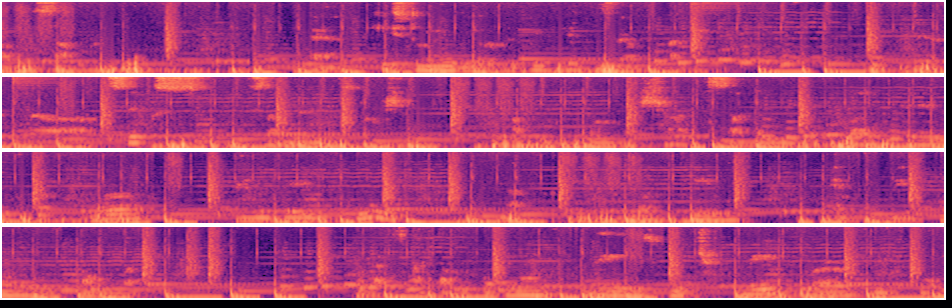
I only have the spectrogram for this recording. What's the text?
out of suffering. And history will repeat itself again. And uh, six, sudden topic. Days which we were before.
